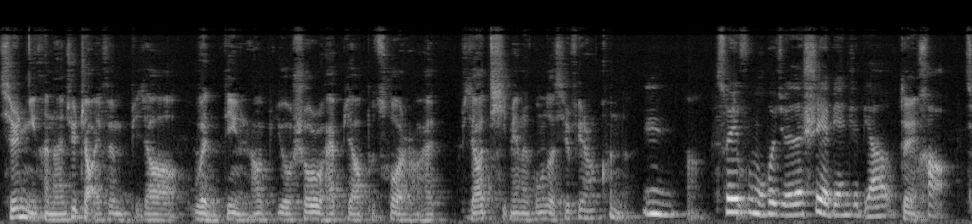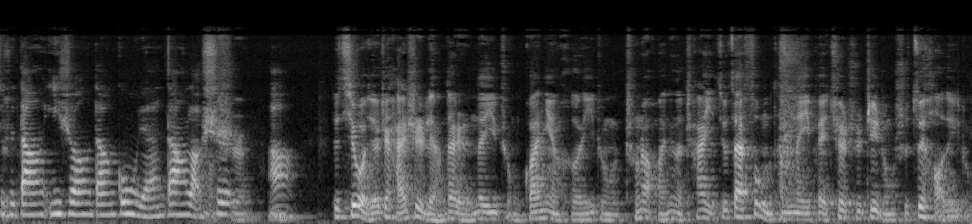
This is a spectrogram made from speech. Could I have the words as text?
其实你很难去找一份比较稳定，然后有收入还比较不错，然后还比较体面的工作，其实非常困难。嗯啊，所以父母会觉得事业编制比较对好，就是当医生、当公务员、当老师是啊。就其实我觉得这还是两代人的一种观念和一种成长环境的差异。就在父母他们那一辈，确实这种是最好的一种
